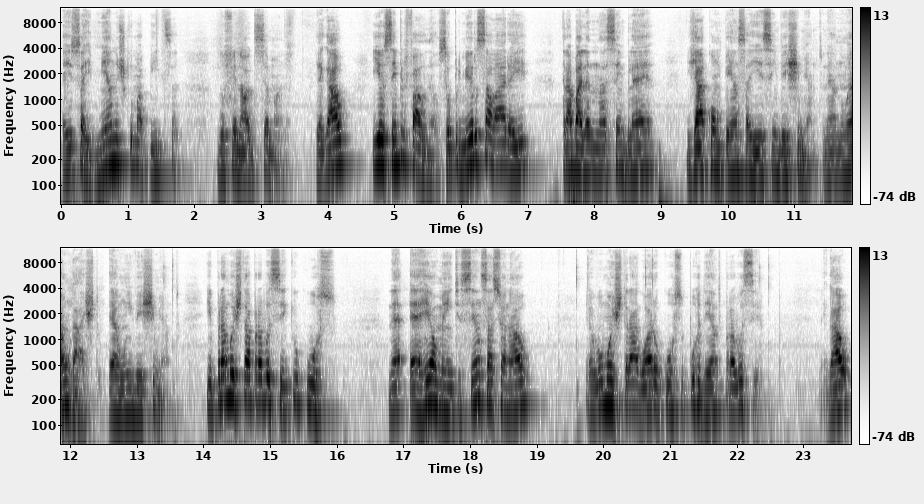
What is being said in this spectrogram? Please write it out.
É isso aí, menos que uma pizza no final de semana. Legal? E eu sempre falo, né? O seu primeiro salário aí, trabalhando na Assembleia, já compensa aí esse investimento, né? Não é um gasto, é um investimento. E para mostrar para você que o curso né, é realmente sensacional, eu vou mostrar agora o curso por dentro para você. Legal?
